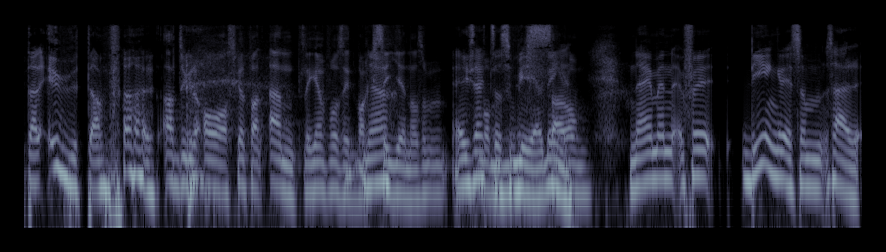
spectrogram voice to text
sprutar utanför. Jag tycker det är asgött att han äntligen får sitt vaccin och så Exakt, bara och så blev det missar inget. de. Nej men för det är en grej som så här.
